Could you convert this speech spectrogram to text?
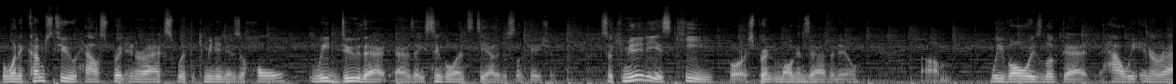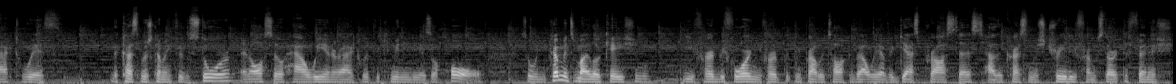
but when it comes to how Sprint interacts with the community as a whole, we do that as a single entity out of this location. So community is key for Sprint Maugans Avenue. Um, we've always looked at how we interact with the customers coming through the store and also how we interact with the community as a whole. So when you come into my location, you've heard before and you've heard me probably talk about we have a guest process, how the customer is treated from start to finish.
